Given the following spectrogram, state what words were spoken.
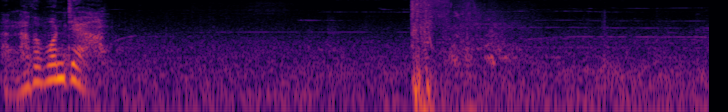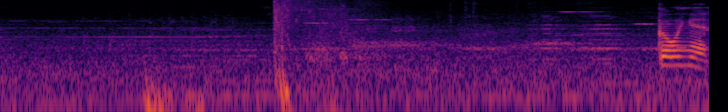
Another one down. Going in.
